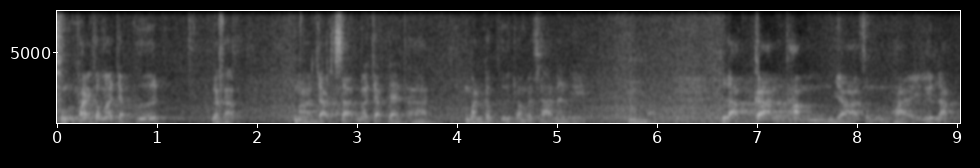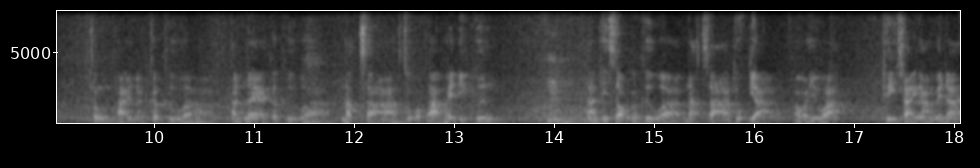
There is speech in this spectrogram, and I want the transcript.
สมุนไพรก็มาจากพืชนะครับ มาจากสัตว์มาจากแร่ธาตุมันก็คือธรรมชาตินั่นเองอืมหลักการทำยาสมุนไพรหรือหลักส มุนไพรนั้นก็คือว่าอันแรกก็คือว่ารักษาสุขภาพให้ดีขึ้นอืมอันที่สองก็คือว่ารักษาทุกอย่างอวัยวะที่ใช้งานไม่ได้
